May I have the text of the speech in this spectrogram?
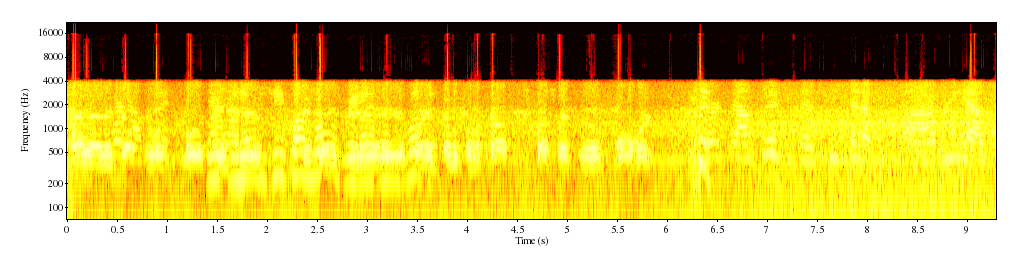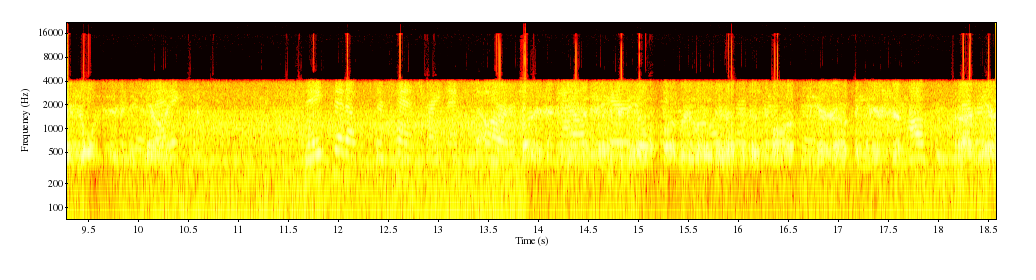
I don't know exactly what the bullet Yeah, whenever the decon rolls, we have it with Reporting it. coming from across the expressway from the Walmart. It worked out good because we set up, uh, rehab. for the medics. They set up their tents right next to ours. Got all the chairs, houses and everything.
